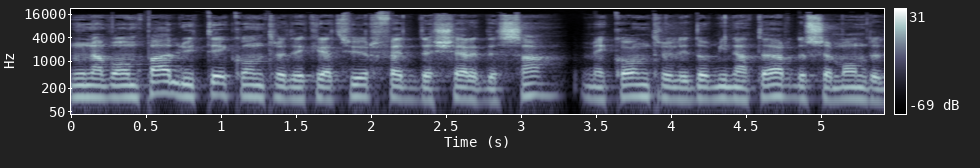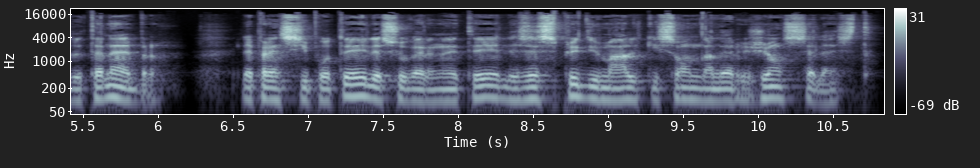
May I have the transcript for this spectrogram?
Nous n'avons pas lutté contre des créatures faites de chair et de sang, mais contre les dominateurs de ce monde de ténèbres, les principautés, les souverainetés, les esprits du mal qui sont dans les régions célestes.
